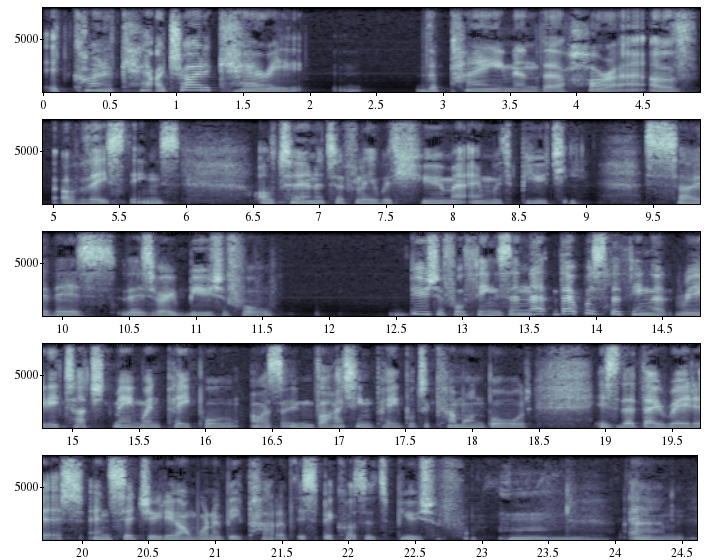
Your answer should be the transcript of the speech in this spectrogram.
it, kind of, ca- I try to carry the pain and the horror of, of these things alternatively with humour and with beauty. So there's, there's very beautiful beautiful things. And that, that was the thing that really touched me when people, I was inviting people to come on board, is that they read it and said, Judy, I want to be part of this because it's beautiful. Mm. Um,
